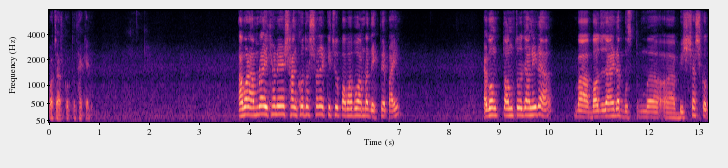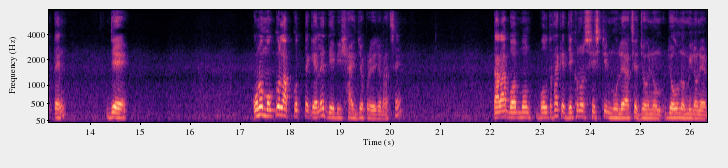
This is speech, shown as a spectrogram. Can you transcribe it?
প্রচার করতে থাকেন। আবার আমরা এখানে সাংখ্য দর্শনের কিছু প্রভাবও আমরা দেখতে পাই এবং তন্ত্রজানীরা বা বজ্রজানীরা বিশ্বাস করতেন যে কোনো মজ্ঞ লাভ করতে গেলে দেবী সাহায্য প্রয়োজন আছে। তারা বলতে থাকে যে কোনো সৃষ্টির মূলে আছে যৌন যৌন মিলনের,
